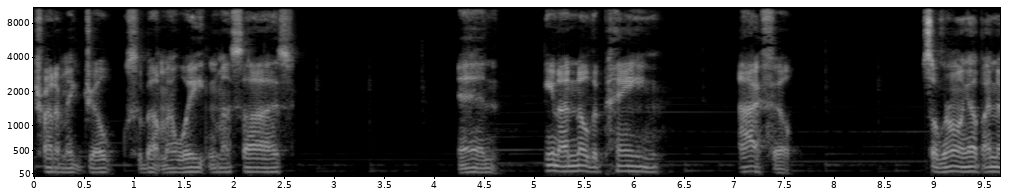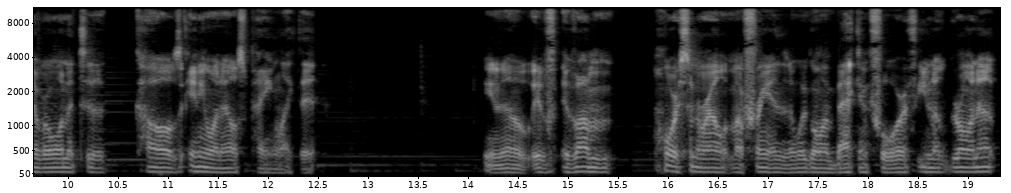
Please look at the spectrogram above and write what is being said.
try to make jokes about my weight and my size. And you know i know the pain i felt. So growing up i never wanted to cause anyone else pain like that. You know if if i'm horsing around with my friends and we're going back and forth you know growing up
